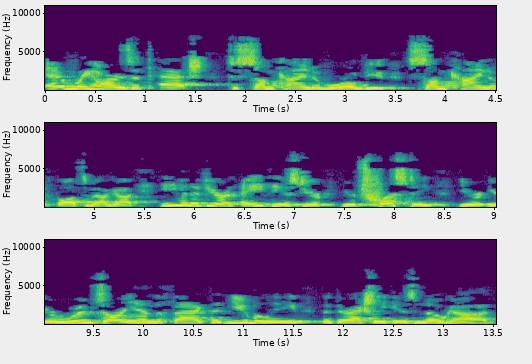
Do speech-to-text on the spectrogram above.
Every heart is attached to some kind of worldview, some kind of thoughts about God. Even if you're an atheist, you're, you're trusting, your, your roots are in the fact that you believe that there actually is no God.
